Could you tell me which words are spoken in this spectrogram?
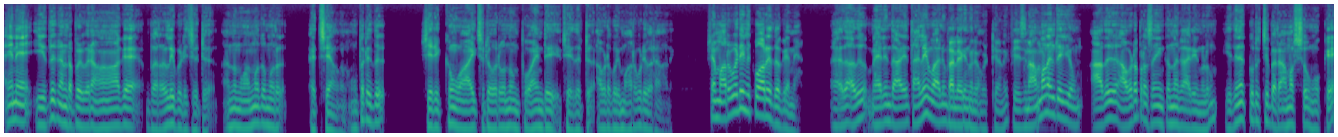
അങ്ങനെ ഇത് കണ്ടപ്പോൾ ഇവരാകെ വിറളി പിടിച്ചിട്ട് അന്ന് മുഹമ്മദ് ഉമർ എച്ച് ആകണം മൂപ്പരിത് ശരിക്കും വായിച്ചിട്ട് ഓരോന്നും പോയിന്റ് ചെയ്തിട്ട് അവിടെ പോയി മറുപടി വരാനാണ് പക്ഷേ മറുപടി മിക്കവാറും ഇതൊക്കെ തന്നെ അതായത് അത് മേലും താഴെയും തലയും വാലും വെട്ടിയാണ് നമ്മളെന്ത് ചെയ്യും അത് അവിടെ പ്രസംഗിക്കുന്ന കാര്യങ്ങളും ഇതിനെക്കുറിച്ച് പരാമർശവും ഒക്കെ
